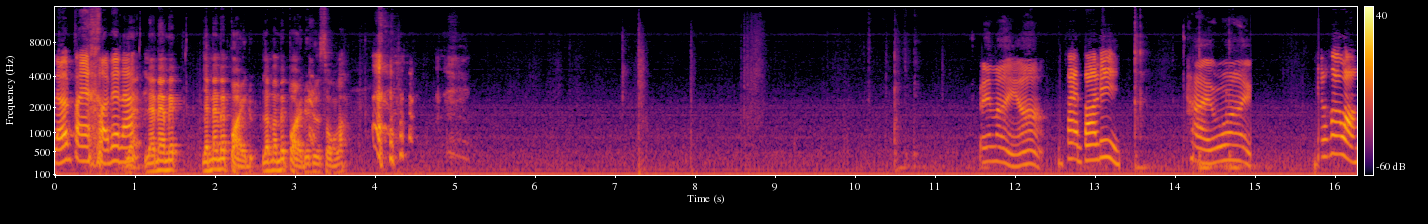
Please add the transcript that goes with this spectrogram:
แล้วไปเขาด้วยนะและและแม่ไม่และแม่ไม่ปล่อยดูแล้วมันไม่ปล่อยด้วยดูทรงละไปไหนอะถ่ายตอรี่ถ่ายด้วยยืนข้างหลัง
